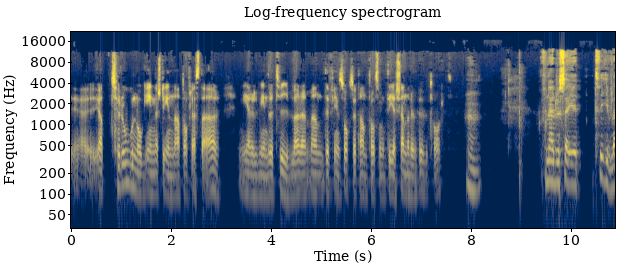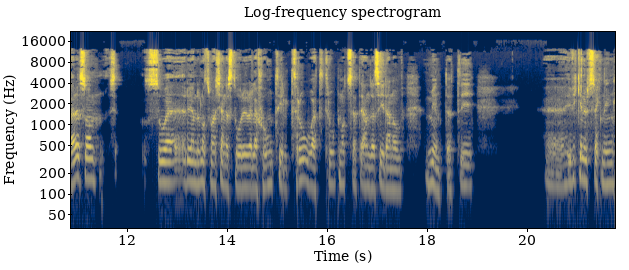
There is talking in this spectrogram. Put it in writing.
eh jag tror nog innerst inne att de flesta är mer eller mindre tvivlare men det finns också ett antal som inte erkänner det överhuvudtaget. Mm. För när du säger tvivlare så, så är det ändå något som man känner står i relation till tro, att tro på något sätt är andra sidan av myntet. I, eh, I vilken utsträckning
